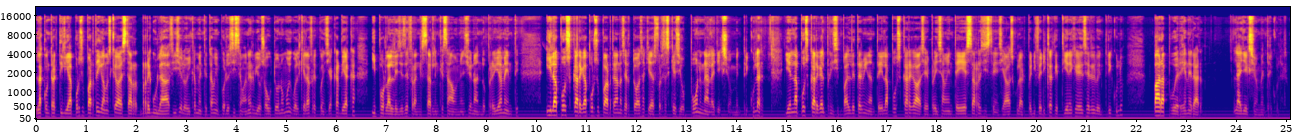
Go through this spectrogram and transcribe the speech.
La contractilidad por su parte digamos que va a estar regulada fisiológicamente también por el sistema nervioso autónomo, igual que la frecuencia cardíaca y por las leyes de Frank Starling que estábamos mencionando previamente. Y la poscarga por su parte van a ser todas aquellas fuerzas que se oponen a la eyección ventricular. Y en la poscarga el principal determinante de la poscarga va a ser precisamente esta resistencia vascular periférica que tiene que vencer el ventrículo para poder generar la eyección ventricular.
